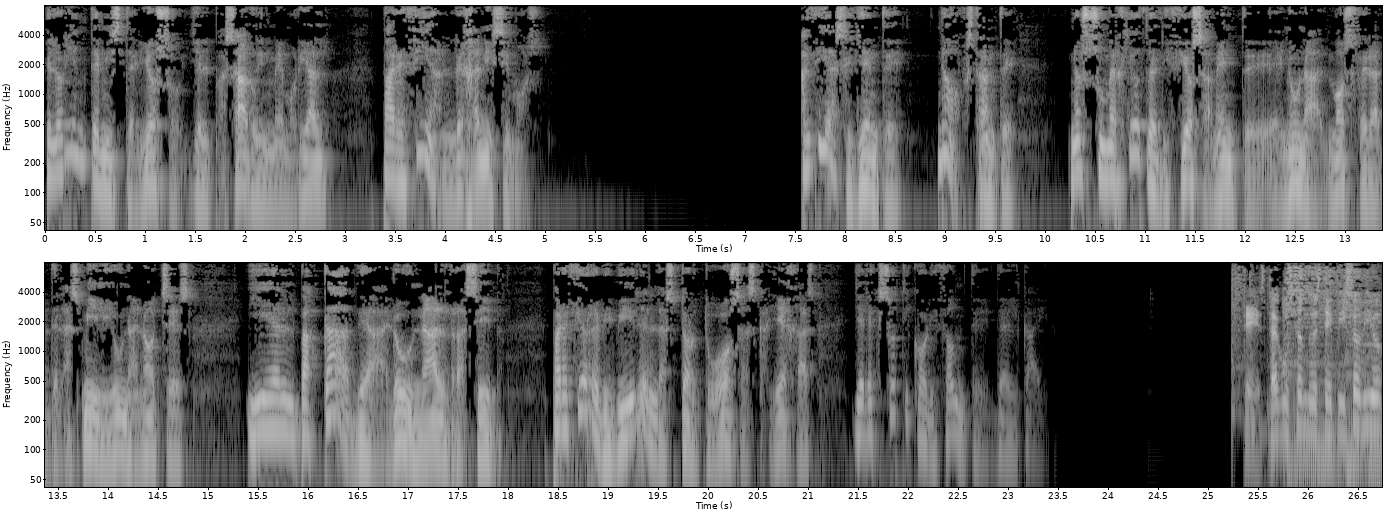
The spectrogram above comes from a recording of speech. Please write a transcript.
el oriente misterioso y el pasado inmemorial parecían lejanísimos. Al día siguiente, no obstante, nos sumergió deliciosamente en una atmósfera de las mil y una noches, y el Bagdad de Harun al-Rasib pareció revivir en las tortuosas callejas y el exótico horizonte del Cairo. ¿Te está gustando este episodio?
